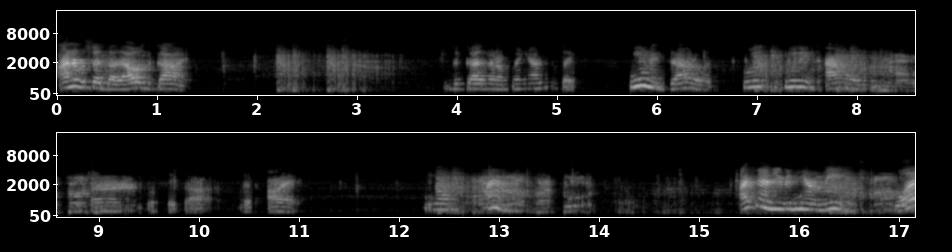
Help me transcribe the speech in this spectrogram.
I never said that. That was the guy. The guy that I'm playing as is like, who needs ammo? Who who needs ammo? No If I have touchy. looks like that. Like I. You know, I am. I can't even hear me. What?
